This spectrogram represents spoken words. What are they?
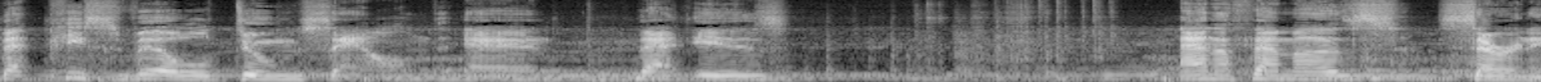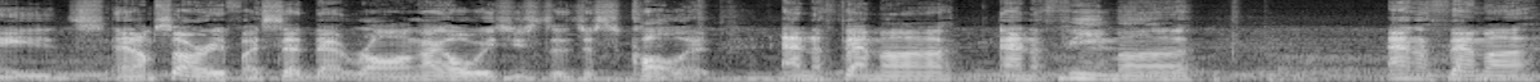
that Peaceville Doom sound, and that is Anathema's Serenades. And I'm sorry if I said that wrong. I always used to just call it Anathema, Anathema, Anathema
